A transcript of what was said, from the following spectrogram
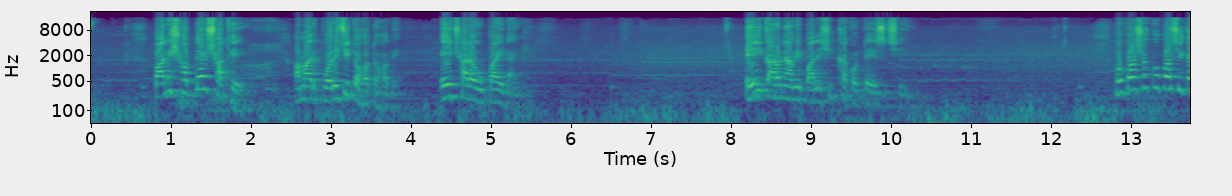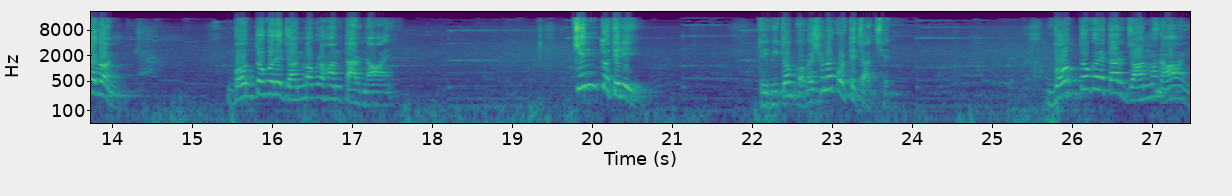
পালি শব্দের সাথে আমার পরিচিত হতে হবে, এই ছাড়া উপায় নাই। এই কারণে আমি পালি শিক্ষা করতে এসেছি। উপাসক উপাসিকাগণ, বৌদ্ধ করে জন্মগ্রহণ তার নয়। কিন্তু তিনি ত্রিপিতক গবেষণা করতে চাচ্ছেন। বৌদ্ধ করে তার জন্ম নয়,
